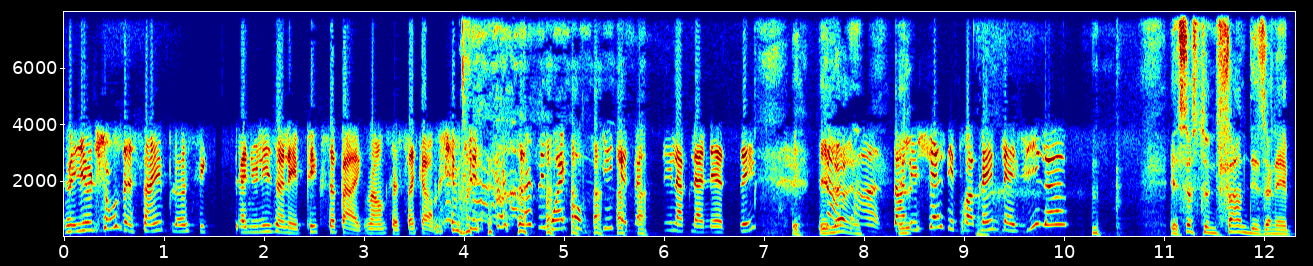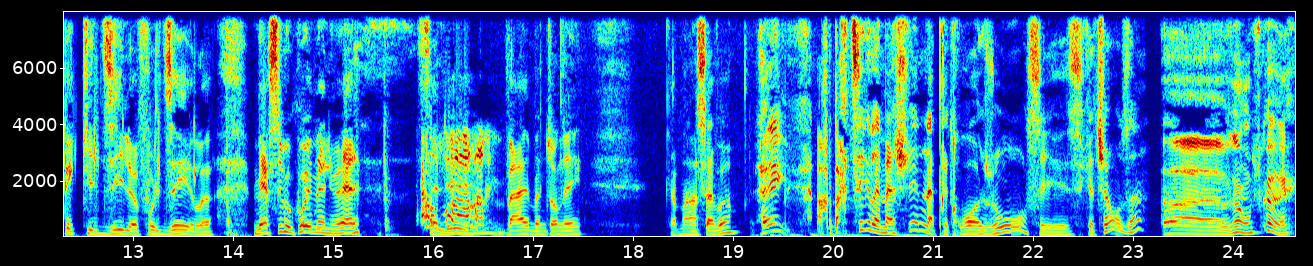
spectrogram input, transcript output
Mais il y a une chose de simple, c'est annuler les Olympiques, ça, par exemple, ça serait quand même. c'est moins compliqué que de vacciner la planète, tu sais. Et dans là- dans- l'échelle des problèmes de la vie, là. Et ça, c'est une fan des Olympiques qui le dit, là, faut le dire. Là. Merci beaucoup, Emmanuel. Salut. Bye, bonne journée. Comment ça va? Hey! Alors, repartir la machine après trois jours, c'est quelque chose, hein? Euh, non, c'est correct.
